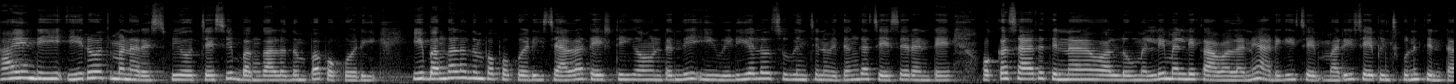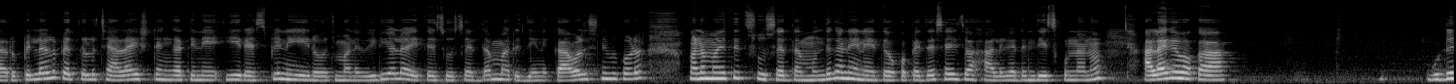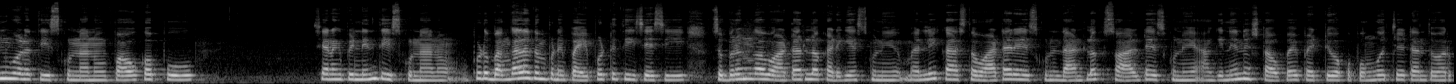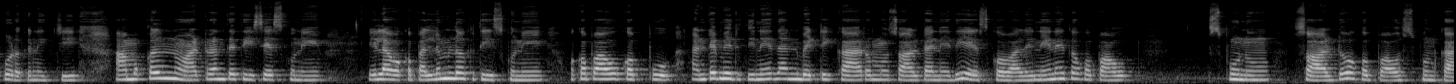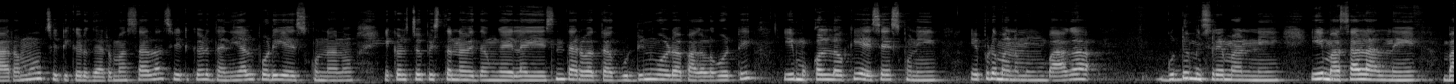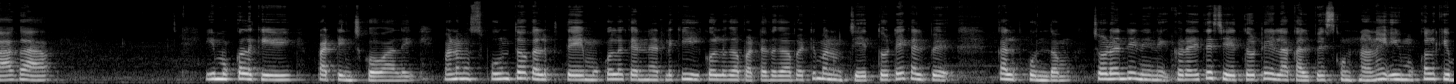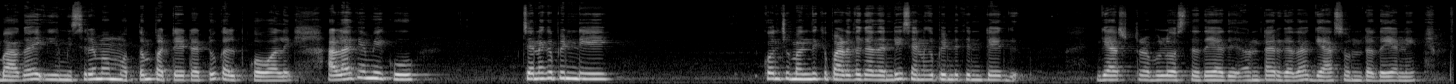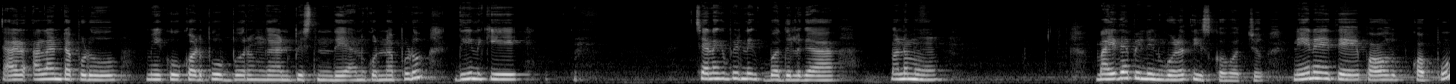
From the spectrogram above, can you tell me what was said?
Hi అండి. ఈరోజు మన రెసిపీ వచ్చేసి బంగాళదుంప పకోడీ. ఈ బంగాళదుంప పకోడీ చాలా టేస్టీగా ఉంటుంది. ఈ వీడియోలో చూపించిన విధంగా చేశారంటే ఒక్కసారి తిన్న వాళ్ళు మళ్ళీ మళ్ళీ కావాలని అడిగి చే మరీ చేపించుకుని తింటారు. పిల్లలు పెద్దలు చాలా ఇష్టంగా తినే ఈ రెసిపీని ఈరోజు మన వీడియోలో అయితే చూసేద్దాం. మరి దీనికి కావాల్సినవి కూడా మనం అయితే చూసేద్దాం. ముందుగా నేనైతే ఒక పెద్ద సైజు ఆలుగడ్డని తీసుకున్నాను. అలాగే ఒక గుడ్డుని కూడా తీసుకున్నాను పావు కప్పు శనగపిండిని తీసుకున్నాను. ఇప్పుడు బంగాళాదుంపని పై పొట్టు తీసేసి శుభ్రంగా వాటర్లో కడిగేసుకుని మళ్ళీ కాస్త వాటర్ వేసుకుని దాంట్లోకి సాల్ట్ వేసుకుని ఆ గిన్నెని స్టవ్ పై పెట్టి ఒక పొంగు వచ్చేటంత వరకు ఉడకనిచ్చి ఆ ముక్కలను వాటర్ అంతా తీసేసుకుని ఇలా ఒక పళ్ళెంలోకి తీసుకుని ఒక పావు కప్పు అంటే మీరు తినేదాన్ని బట్టి కారము సాల్ట్ అనేది వేసుకోవాలి. నేనైతే ఒక పావు స్పూను సాల్ట్ ఒక పావు స్పూన్ కారము చిటికెడు గరం మసాలా చిటికెడు ధనియాల పొడి వేసుకున్నాను. ఇక్కడ చూపిస్తున్న విధంగా ఇలా వేసిన తర్వాత గుడ్డిని కూడా పగలగొట్టి ఈ ముక్కల్లోకి వేసేసుకుని ఇప్పుడు మనము బాగా గుడ్డు మిశ్రమాన్ని ఈ మసాలాలని బాగా ఈ ముక్కలకి పట్టించుకోవాలి. మనం స్పూన్తో కలిపితే ముక్కలకి అన్నట్లకి ఈక్వల్గా పట్టదు కాబట్టి మనం చేతితోటే కలిపే కలుపుకుందాం. చూడండి నేను ఇక్కడైతే చేతితోటి ఇలా కలిపేసుకుంటున్నాను. ఈ ముక్కలకి బాగా ఈ మిశ్రమం మొత్తం పట్టేటట్టు కలుపుకోవాలి. అలాగే మీకు శనగపిండి కొంచెం మందికి పడదు కదండి. శనగపిండి తింటే గ్యాస్ ట్రబుల్ వస్తుంది అది అంటారు కదా గ్యాస్ ఉంటుంది అని. అలాంటప్పుడు మీకు కడుపు ఉబ్బరంగా అనిపిస్తుంది అనుకున్నప్పుడు దీనికి శనగపిండికి బదులుగా మనము మైదా పిండిని కూడా తీసుకోవచ్చు. నేనైతే పావు కప్పు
